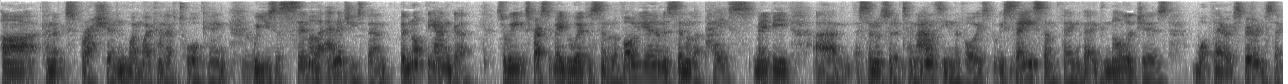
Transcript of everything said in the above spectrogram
our kind of expression when we're kind of talking. Mm. We use a similar energy to them, but not the anger. So we express it maybe with a similar volume, a similar pace, maybe um, a similar sort of tonality in the voice, but we say something that acknowledges what they're experiencing.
